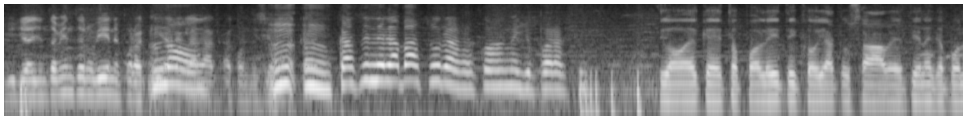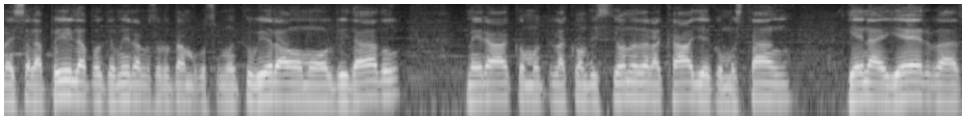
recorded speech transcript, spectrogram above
Y el ayuntamiento no viene por aquí a No, la acondición. Mm, mm, casi ni la basura recogen ellos por aquí. Es que estos políticos, ya tú sabes, tienen que ponerse la pila porque mira, nosotros estamos como si nos estuviéramos olvidados. Mira como las condiciones de la calle, como están llenas de hierbas.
